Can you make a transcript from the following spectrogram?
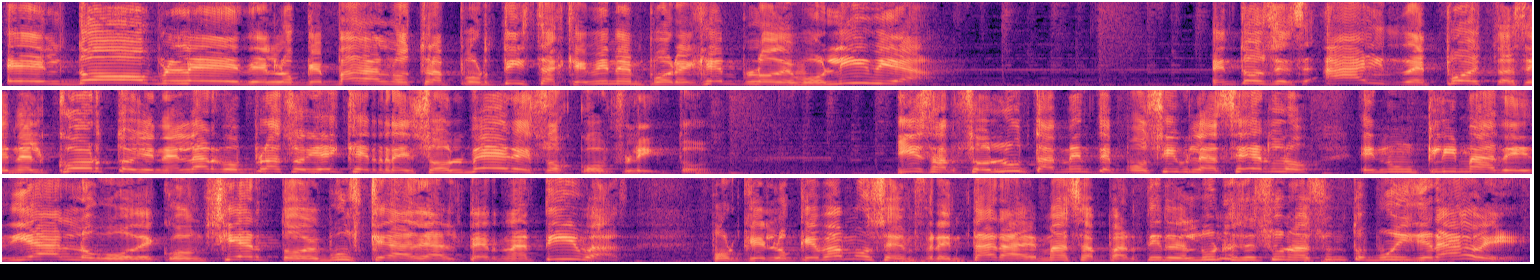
el doble de lo que pagan los transportistas que vienen, por ejemplo, de Bolivia. Entonces hay respuestas en el corto y en el largo plazo y hay que resolver esos conflictos. Y es absolutamente posible hacerlo en un clima de diálogo, de concierto, de búsqueda de alternativas. Porque lo que vamos a enfrentar además a partir del lunes es un asunto muy grave.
